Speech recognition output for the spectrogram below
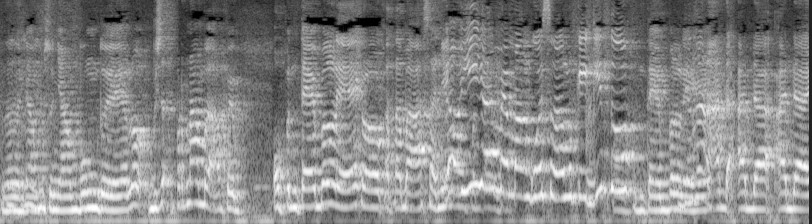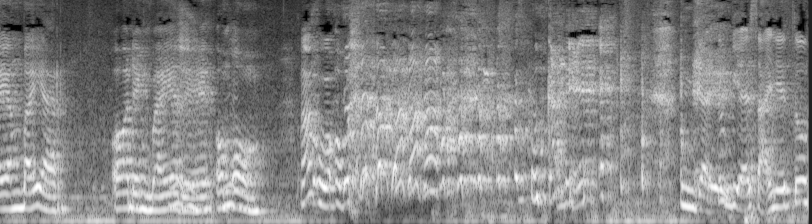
Teman kampus tuh nyambung tuh ya. Lo bisa pernah mbak sampai open table ya Kalau kata bahasanya? Oh iya table. memang gue selalu kayak gitu. Open table ya. Jangan ada ada ada yang bayar Oh ada yang bayar ya? Om om. Hah? Bukan ya? Enggak tuh biasanya tuh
